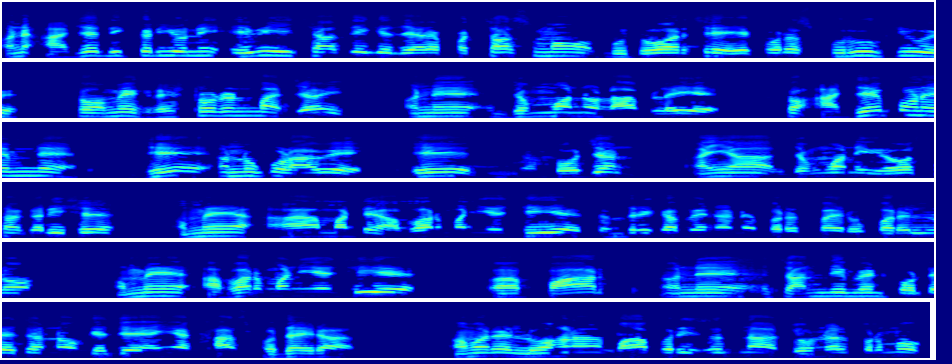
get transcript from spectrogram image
અને આજે દીકરીઓની એવી ઈચ્છા હતી કે જ્યારે પચાસમો બુધવાર છે, એક વર્ષ પૂરું થયું તો અમે રેસ્ટોરન્ટમાં જઈ અને જમવાનો લાભ લઈએ. તો આજે પણ એમને જે અનુકૂળ આવે એ ભોજન અહીંયા જમવાની વ્યવસ્થા કરી છે. અમે આ માટે આભાર માનીએ છીએ ચંદ્રિકાબેન અને ભરતભાઈ રૂપારેલનો. અમે આભાર માનીએ છીએ પાર્થ અને ચાંદીબેન કોટેચાનો કે જે અહીંયા ખાસ પધાર્યા. અમારે લોહાણા મહાપરિષદના ઝોનલ પ્રમુખ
